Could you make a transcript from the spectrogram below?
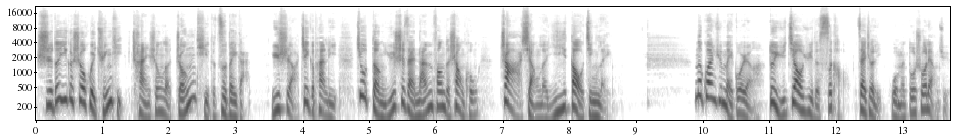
使得一个社会群体产生了整体的自卑感。于是啊，这个判例就等于是在南方的上空炸响了一道惊雷。那关于美国人啊，对于教育的思考。在这里，我们多说两句。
